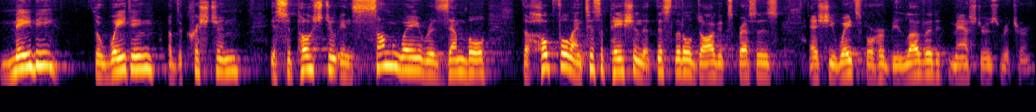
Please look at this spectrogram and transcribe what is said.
Maybe the waiting of the Christian is supposed to, in some way, resemble the hopeful anticipation that this little dog expresses as she waits for her beloved master's return.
